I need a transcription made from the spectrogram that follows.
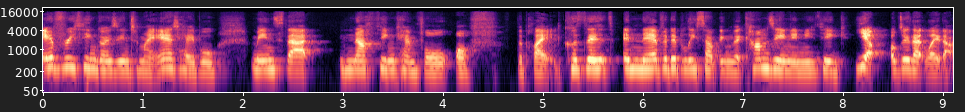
everything goes into my Airtable means that nothing can fall off the plate because there's inevitably something that comes in and you think, yep, I'll do that later.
